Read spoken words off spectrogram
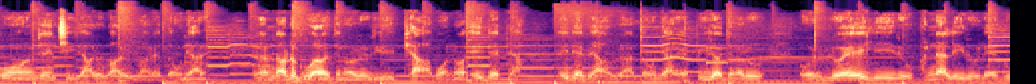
ကွန်းချင်းခြီတာတို့ပါလို့မှာလည်းသုံးကြတယ်နောက်နောက်တစ်ခုကတော့ကျွန်တော်တို့ဒီဖြာပေါ့နော်အိတ်တဲ့ဖြာအိတ်တဲ့ဖြာဟိုတာသုံးကြတယ်ပြီးတော့ကျွန်တော်တို့ဟိုလွယ်အိတ်လေးတို့ဖက်နှက်လေးတို့လည်းအခု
